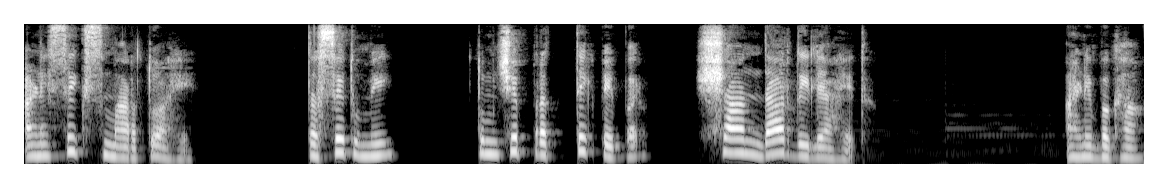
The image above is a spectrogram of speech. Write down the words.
आणि सिक्स मारतो आहे. तसे तुम्ही तुमचे प्रत्येक पेपर शानदार दिले आहेत. आणि बघा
